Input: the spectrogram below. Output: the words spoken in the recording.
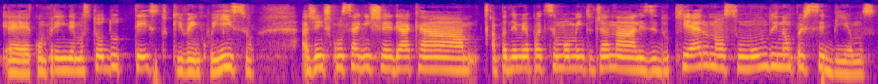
é, compreendemos todo o texto que vem com isso, a gente consegue enxergar que a, a pandemia pode ser um momento de análise do que era o nosso mundo e não percebíamos.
